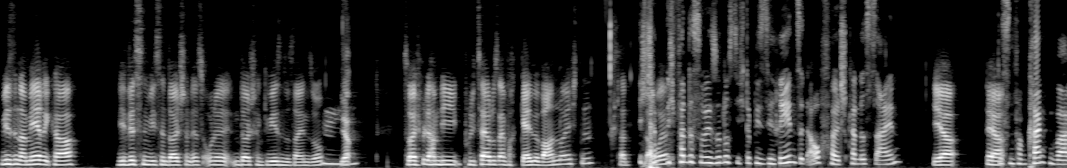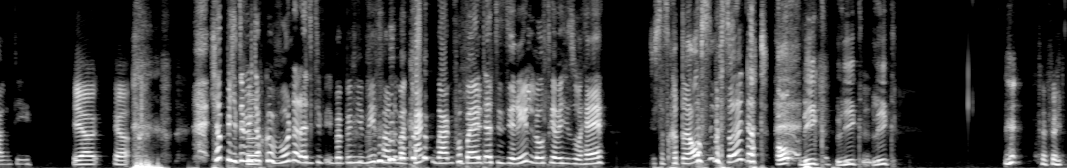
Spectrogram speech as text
wir sind Amerika, wir wissen, wie es in Deutschland ist, ohne in Deutschland gewesen zu sein, so. Mhm. Ja. Zum Beispiel haben die Polizeiautos einfach gelbe Warnleuchten statt Ich, hab, blaue. ich fand das sowieso lustig. Ich glaube, die Sirenen sind auch falsch. Kann das sein? ja, ja, Das sind vom Krankenwagen, die. ja, ja. Ich habe mich nämlich Ja. doch gewundert, als ich die, bei mir, fahren immer Krankenwagen vorbei, als die Sirenen habe ich so, hä? Ist das gerade draußen? Was soll denn das? Oh, Leak, Leak, Leak. Perfekt.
